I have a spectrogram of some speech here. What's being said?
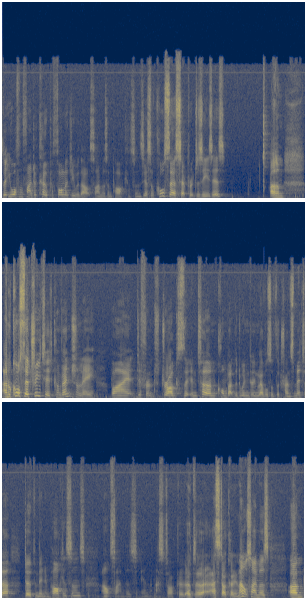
that you often find a co-pathology with Alzheimer's and Parkinson's. Yes, of course, they're separate diseases, um, and of course, they're treated conventionally by different drugs that in turn combat the dwindling levels of the transmitter, dopamine in Parkinson's, Alzheimer's in acetylcholine uh, Alzheimer's. Um,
